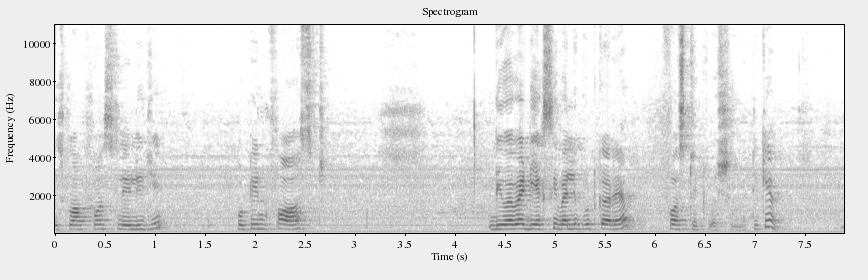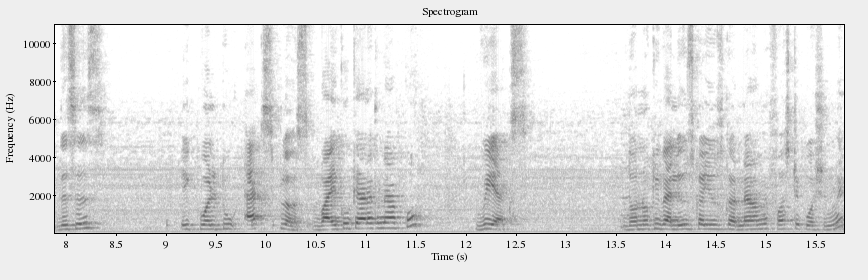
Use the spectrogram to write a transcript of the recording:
इसको आप फ़र्स्ट ले लीजिए। Put in first d y by d की वैल्यू पुट कर रहे हैं। फ़र्स्ट इक्वेशन में, ठीक है? This is equal to x plus y को क्या रखना है आपको? वी एक्स दोनों की वैल्यूज़ का यूज़ करना है हमें फ़र्स्ट इक्वेशन में।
